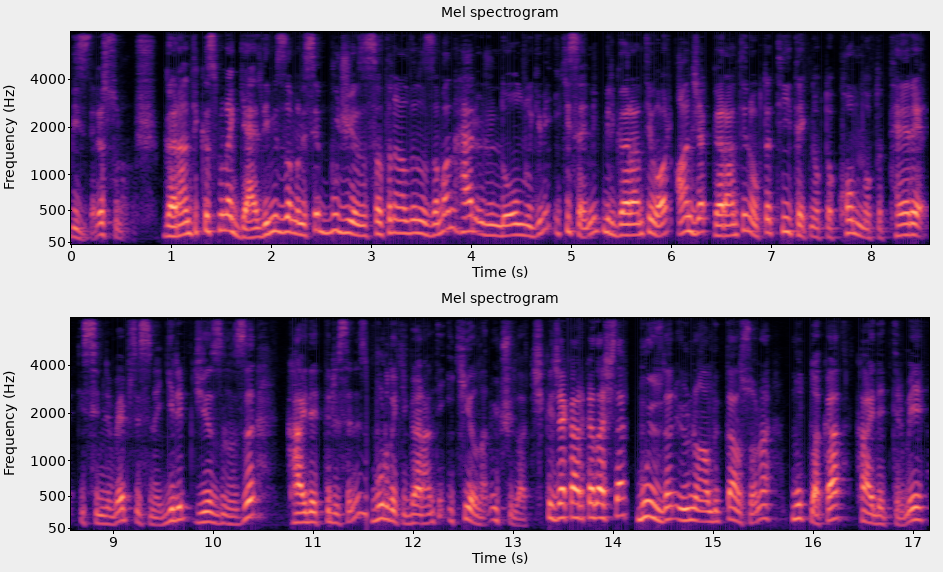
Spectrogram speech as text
bizlere sunulmuş. Garanti kısmına geldiğimiz zaman ise bu cihazı satın aldığınız zaman her üründe olduğu gibi 2 senelik bir garanti var. Ancak garanti.ttek.com.tr isimli web sitesine girip cihazınızı kaydettirirseniz buradaki garanti 2 yıldan 3 yıla çıkacak arkadaşlar. Bu yüzden ürünü aldıktan sonra mutlaka kaydettirmeyi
